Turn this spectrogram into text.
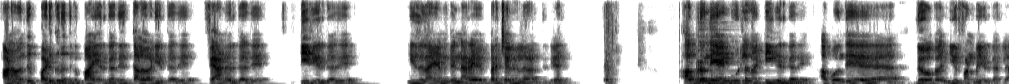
ஆனால் வந்து படுக்கிறதுக்கு பாய் இருக்காது தலைவாணி இருக்காது ஃபேன் இருக்காது டிவி இருக்காது. இதுதான் எனக்கு நிறைய பிரச்சனைகள்லாம் இருந்தது. அப்புறம் வந்து எங்கள் வீட்டில் தான் டிவி இருக்காது. அப்போ வந்து இது உக்கா- இர்ஃபான் பை இருக்காருல்ல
